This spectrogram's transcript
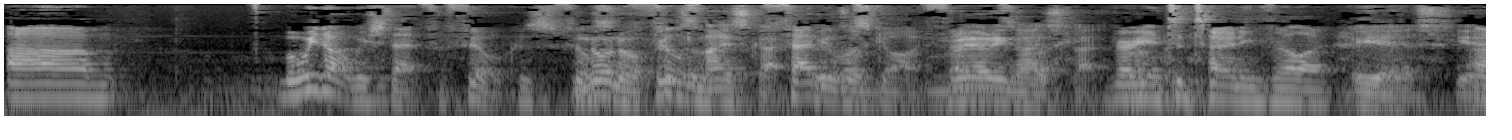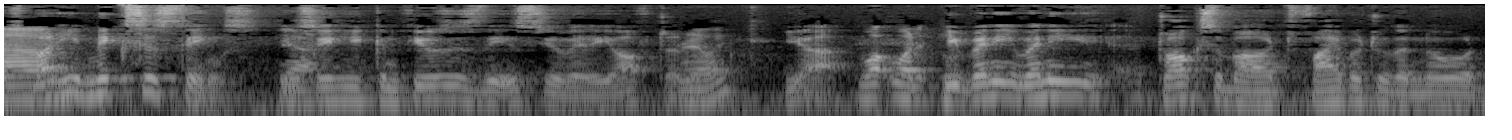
Um, but we don't wish that for Phil because Phil's, No, no, Phil's a nice guy. fabulous Phil's guy, very fabulous nice guy. very entertaining fellow. Yes, yes. Um, but he mixes things. You yeah. see, he confuses the issue very often. Really? Yeah. What- what- He, when he when he talks about fiber to the node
